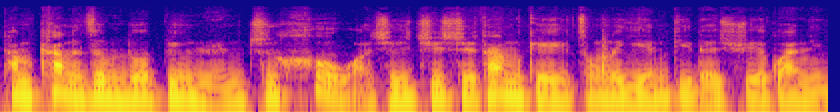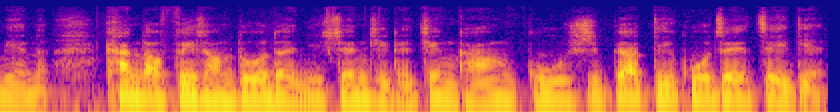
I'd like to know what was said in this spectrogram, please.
他们看了这么多病人之后啊，其实其实他们可以从了眼底的血管里面呢，看到非常。多的你身体的健康故事，不要低估这这一点。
